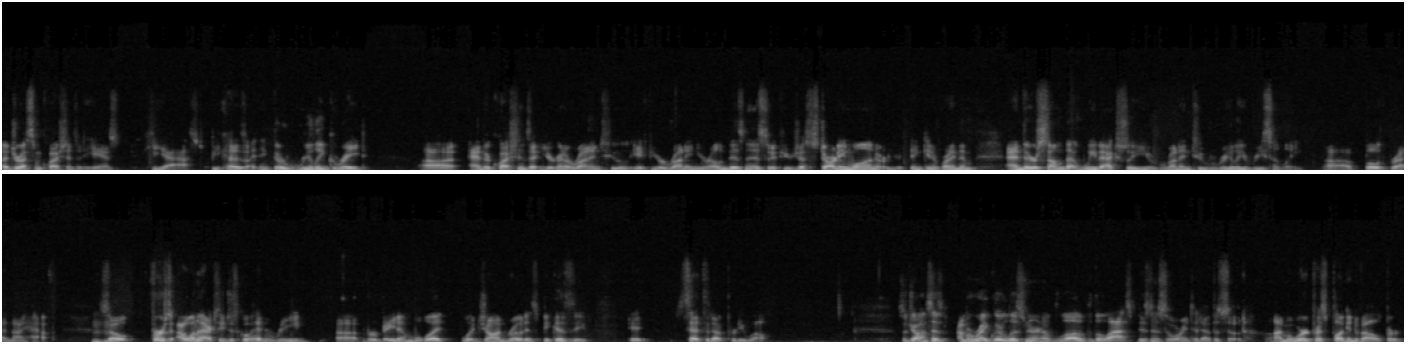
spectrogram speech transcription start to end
address some questions that he he asked because I think they're really great uh, and they're questions that you're going to run into if you're running your own business, or if you're just starting one, or you're thinking of running them. And there's some that we've actually run into really recently. Uh, both Brad and I have. Mm-hmm. So first, I want to actually just go ahead and read uh, verbatim what what John wrote us because it it sets it up pretty well. So John says, "I'm a regular listener and I've loved the last business-oriented episode. I'm a WordPress plugin developer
